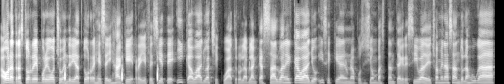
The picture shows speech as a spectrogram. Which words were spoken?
Ahora tras torre E por E8 vendría torre G6 jaque, rey F7 y caballo H4. La blanca salva en el caballo y se queda en una posición bastante agresiva, de hecho amenazando la jugada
